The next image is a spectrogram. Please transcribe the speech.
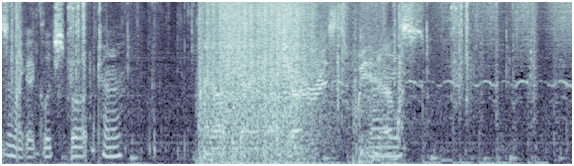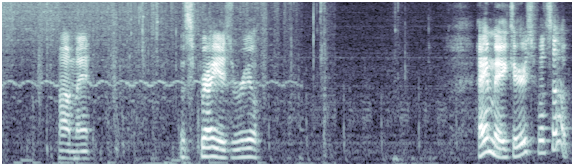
You're using like a glitch spot, kind I got the guy in the of shot. nice. Oh man. The spray is real. Hey makers, what's up?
